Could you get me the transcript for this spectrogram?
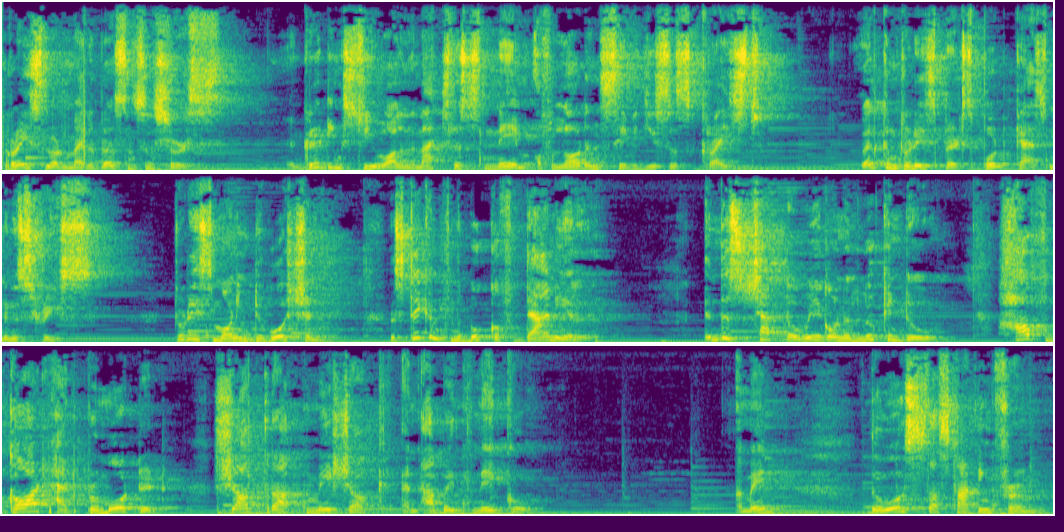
Praise Lord, my brothers and sisters. Greetings to you all in the matchless name of Lord and Savior Jesus Christ. Welcome to today's Spirit's Podcast Ministries. Today's morning devotion is taken from the book of Daniel. In this chapter, we're going to look into how God had promoted Shadrach, Meshach, and Abednego. Amen. The verses are starting from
